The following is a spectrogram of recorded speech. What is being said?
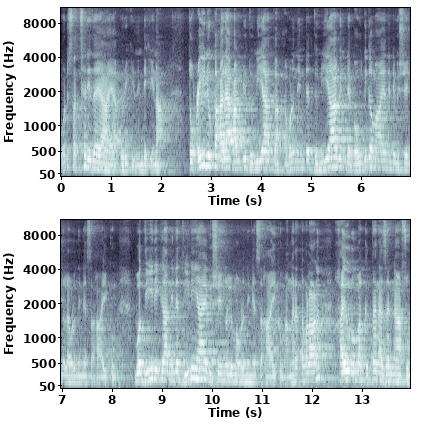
ഒരു സച്ചരിതയായ ഒരു നിന്റെ ഇണ തുഴയിനുക്ക അല അമ്പി ദുനിയാക്ക അവൾ നിന്റെ ദുനിയാവിന്റെ ഭൗതികമായ നിന്റെ വിഷയങ്ങളിൽ അവൾ നിന്നെ സഹായിക്കും. വ ദീനിക നിന്റെ ദീനിയായ വിഷയങ്ങളിലും അവൾ നിന്നെ സഹായിക്കും. അങ്ങനത്തവളാണ് ഹൈറുമക്ക് നസന്നാസു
